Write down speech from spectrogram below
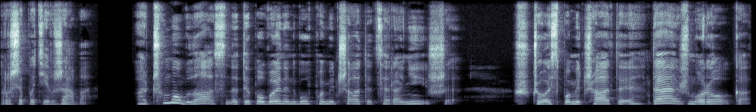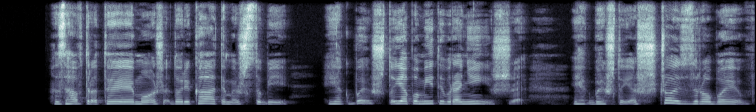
прошепотів жаба. А чому, власне, ти повинен був помічати це раніше? Щось помічати теж морока. Завтра ти, може, дорікатимеш собі, якби ж то я помітив раніше, якби ж то я щось зробив.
